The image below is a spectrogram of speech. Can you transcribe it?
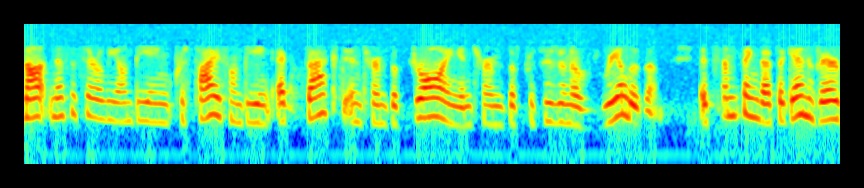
not necessarily on being precise, on being exact in terms of drawing, in terms of precision of realism. It's something that's again very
